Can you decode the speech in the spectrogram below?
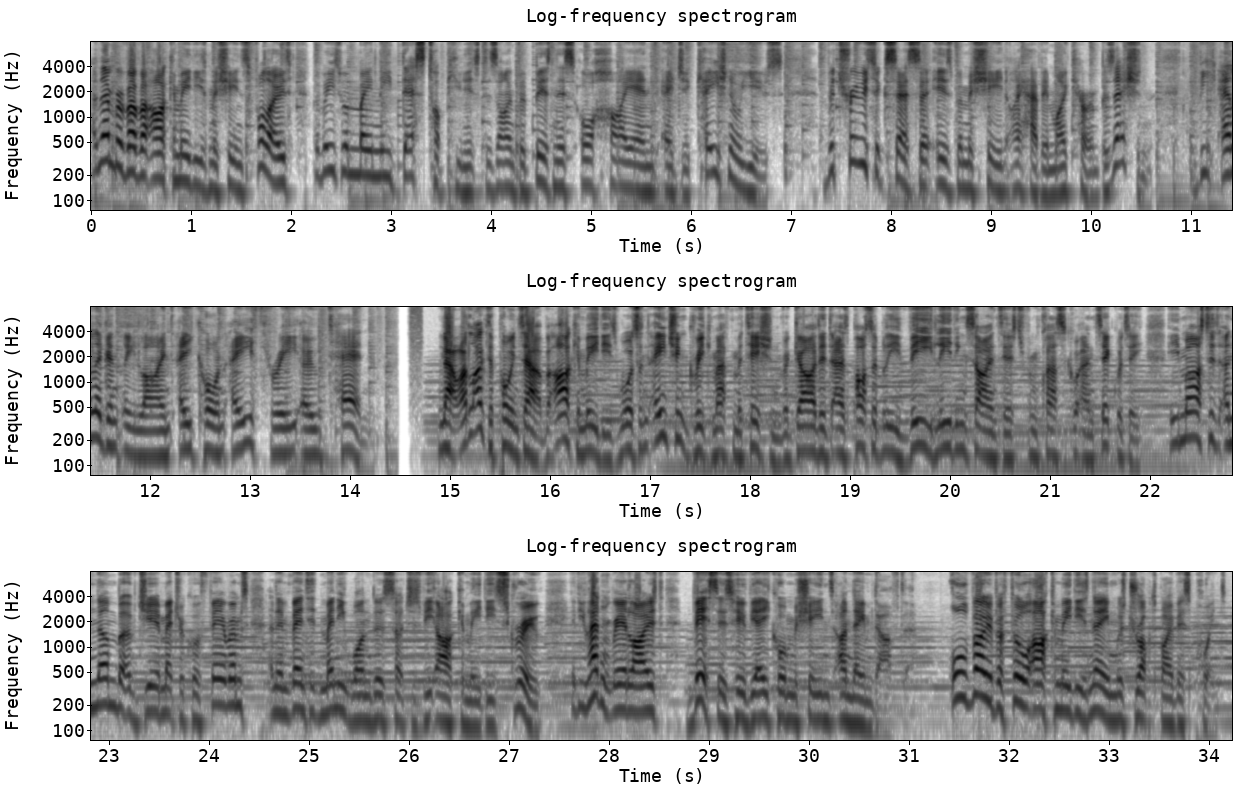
A number of other Archimedes machines followed, but these were mainly desktop units designed for business or high-end educational use. The true successor is the machine I have in my current possession, the elegantly lined Acorn A3010. Now, I'd like to point out that Archimedes was an ancient Greek mathematician regarded as possibly the leading scientist from classical antiquity. He mastered a number of geometrical theorems and invented many wonders such as the Archimedes screw. If you hadn't realised, this is who the Acorn machines are named after. Although the full Archimedes name was dropped by this point.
